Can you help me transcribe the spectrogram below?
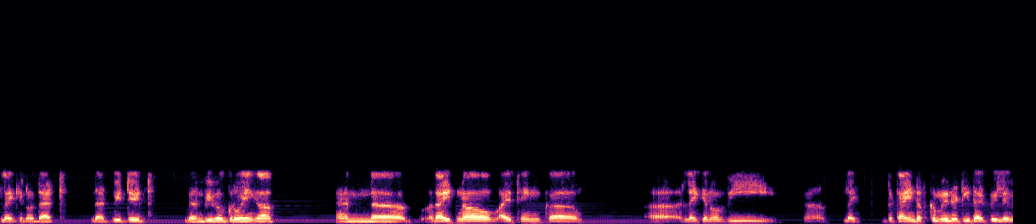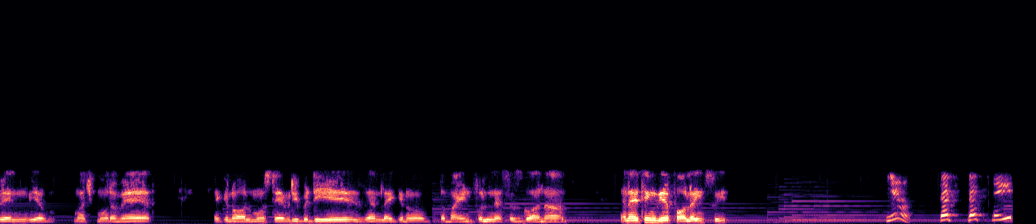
like you know that that we did when we were growing up, and uh, right now I think uh, uh, like you know we uh, like the kind of community that we live in, we are much more aware. Like you know, almost everybody is, and like you know, the mindfulness has gone up, and I think we are following suit. Yeah, that's that's very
